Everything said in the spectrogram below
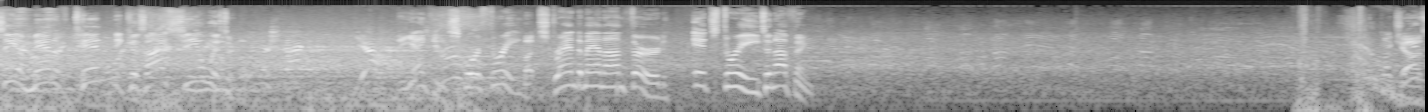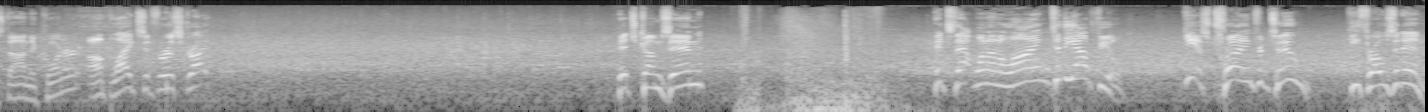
See a man of 10 Because I see a wizard. The Yankees score three, but strand a man on third. It's three to nothing. Just on the corner. Ump likes it for a strike. Pitch comes in. Hits that one on a line to the outfield. He is trying for two. He throws it in.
